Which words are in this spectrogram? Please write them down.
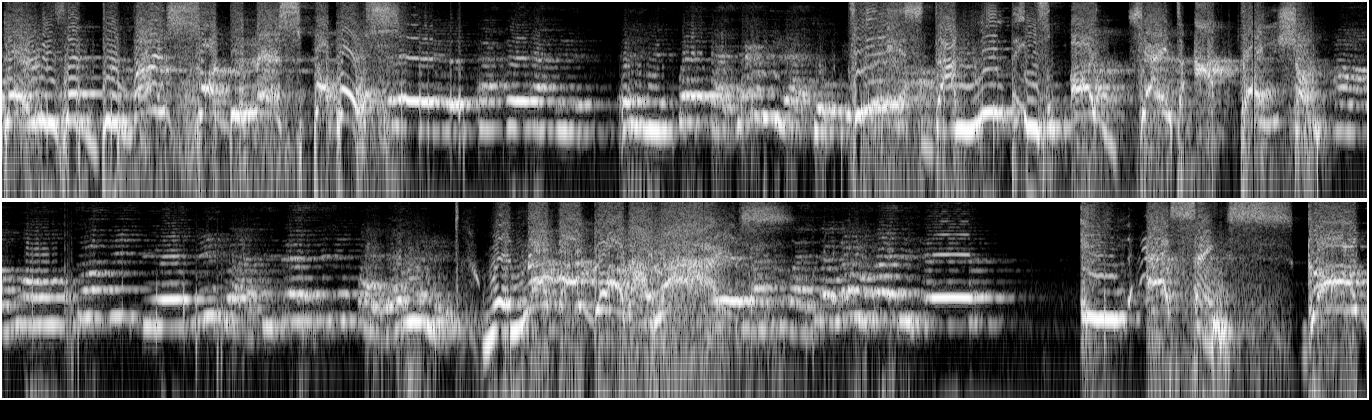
there is a divine suddenness purpose. things that need is urgent attention. whenever God arrives in essence, God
